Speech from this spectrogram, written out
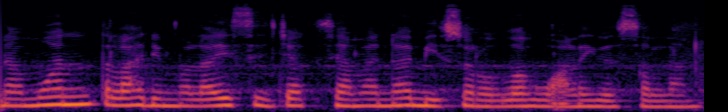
namun telah dimulai sejak zaman Nabi Shallallahu alaihi wasallam.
